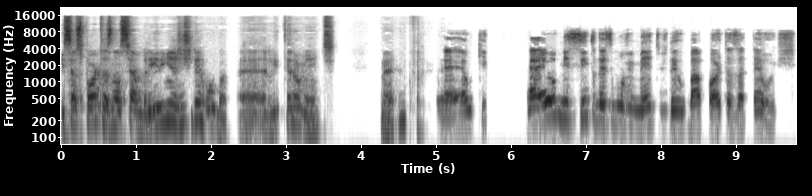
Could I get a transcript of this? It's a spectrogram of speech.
E se as portas não se abrirem, a gente derruba. É, literalmente. Né? É, é o que é, eu me sinto nesse movimento de derrubar portas até hoje.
